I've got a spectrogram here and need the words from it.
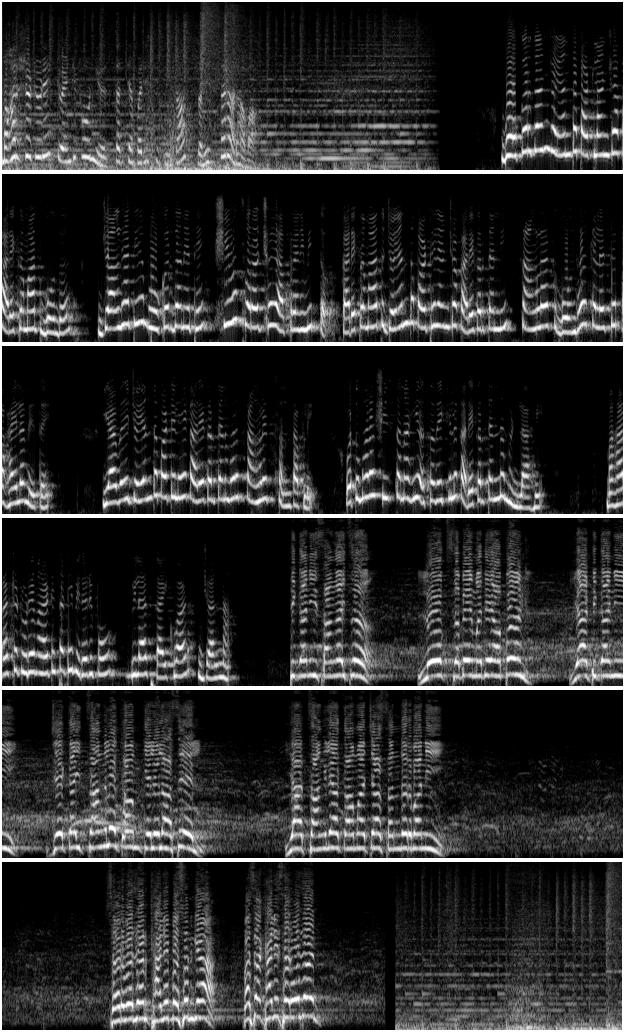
Maharashtra today twenty four news सत्य परिस्थितीचा सविस्तर आढावा. भोकरदन जयंत पाटलांच्या कार्यक्रमात गोंधळ. जालन्यातील भोकरदन येथे शिवस्वराज्य यात्रेनिमित्त कार्यक्रमात जयंत पाटील यांच्या कार्यकर्त्यांनी चांगलाच गोंधळ केल्याचे पाहायला मिळते यावेळी जयंत पाटील हे कार्यकर्त्यांवर चांगलेच संतापले व तुम्हाला शिस्त नाही असं देखील कार्यकर्त्यांना म्हणलं आहे. महाराष्ट्र टुडे मराठीसाठी ब्युरो रिपोर्ट विलास गायकवाड जालना. ठिकाणी सांगायचं लोकसभेमध्ये आपण या ठिकाणी जे काही चांगलं काम केलेलं असेल या चांगल्या कामाच्या संदर्भाने सर्वजण खाली बसून घ्या. बसा खाली सर्वजण.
